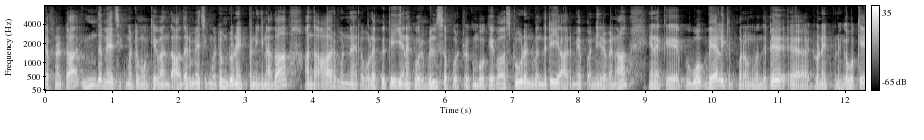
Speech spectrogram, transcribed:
டெஃபினட்டாக இந்த மேட்ச்சுக்கு மட்டும் ஓகேவா அந்த அதர் மேட்ச்சுக்கு மட்டும் டொனேட் பண்ணிங்கன்னா தான் அந்த ஆறு மணி நேர உழைப்புக்கு எனக்கு ஒரு வில் சப்போர்ட் இருக்கும் ஓகேவா ஸ்டூடெண்ட் வந்துட்டு யாருமே பண்ணிட வேணாம். எனக்கு வேலைக்கு போகிறவங்க வந்துட்டு டொனேட் பண்ணுங்கள் ஓகே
